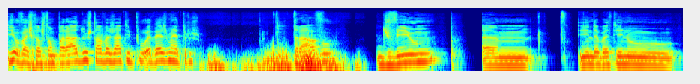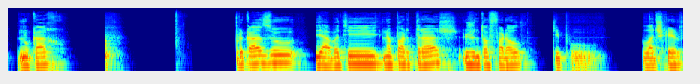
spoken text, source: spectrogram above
E eu vejo que eles estão parados, estava já tipo a 10 metros. Travo, desvio-me hum, e ainda bati no, no carro. Por acaso, já bati na parte de trás, junto ao farol, tipo, do lado esquerdo.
